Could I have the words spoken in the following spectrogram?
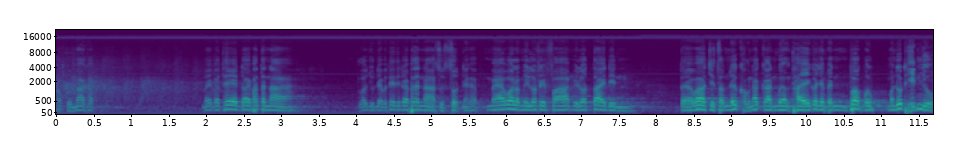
ขอบคุณมากครับ ในประเทศด้อยพัฒนา เราอยู่ในประเทศที่ด้อยพัฒนาสุดๆนะครับ แม้ว่าเรามีรถไฟฟ้า มีรถใต้ดิน แต่ว่าจิตสำนึกของนักการเมืองไทยก็ยังเป็นพวกมนุษย์หินอยู่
